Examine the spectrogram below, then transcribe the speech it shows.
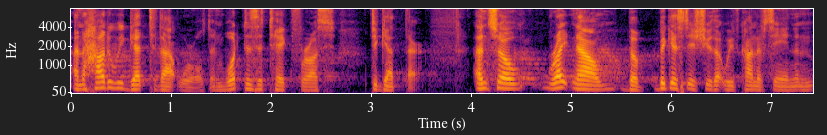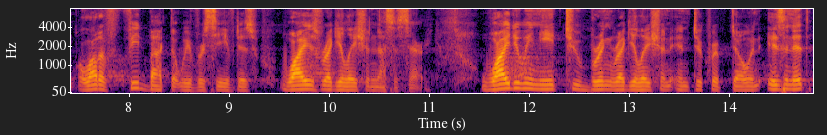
And how do we get to that world? And what does it take for us to get there? And so, right now, the biggest issue that we've kind of seen, and a lot of feedback that we've received, is why is regulation necessary? Why do we need to bring regulation into crypto? And isn't it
